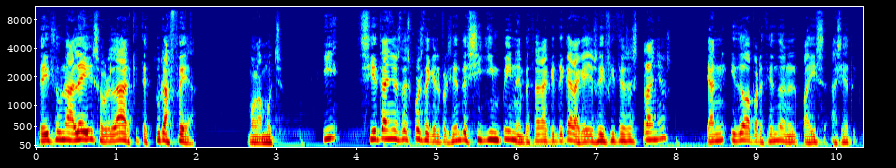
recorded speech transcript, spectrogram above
se hizo una ley sobre la arquitectura fea. Mola mucho. Y siete años después de que el presidente Xi Jinping empezara a criticar aquellos edificios extraños que han ido apareciendo en el país asiático.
